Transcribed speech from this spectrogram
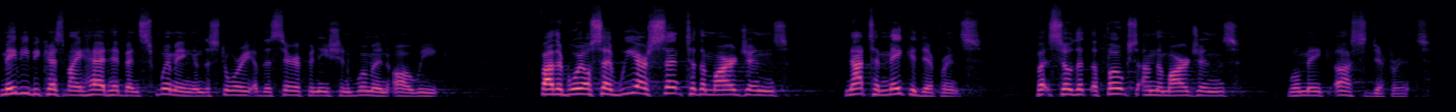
maybe because my head had been swimming in the story of the Syrophoenician woman all week. Father Boyle said, We are sent to the margins not to make a difference, but so that the folks on the margins will make us different.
